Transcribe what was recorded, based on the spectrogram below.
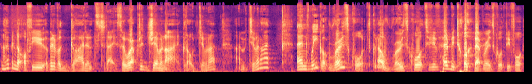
and hoping to offer you a bit of a guidance today. So we're up to Gemini. Good old Gemini. I'm a Gemini. And we got rose quartz. Good old rose quartz. If you've heard me talk about rose quartz before,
